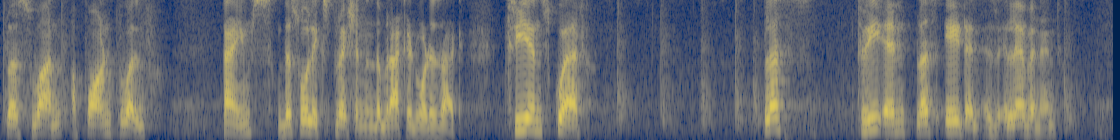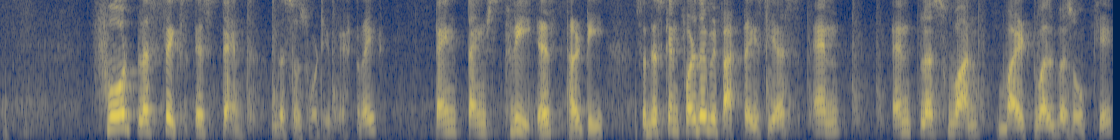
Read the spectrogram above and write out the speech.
plus 1 upon 12 times this whole expression in the bracket, what is that? 3n square plus 3n plus 8n is 11n 4 plus 6 is 10. This is what you get, right? 10 times 3 is 30. So this can further be factorized, yes. n, n plus 1 by 12 is okay.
